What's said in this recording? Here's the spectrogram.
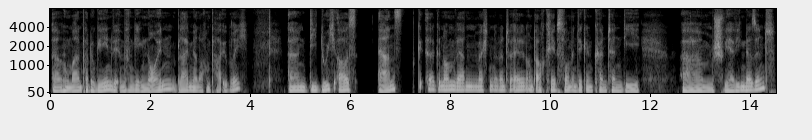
äh, humanpathogen, wir impfen gegen neun, bleiben ja noch ein paar übrig, äh, die durchaus ernst äh, genommen werden möchten eventuell und auch Krebsformen entwickeln könnten, die ähm, schwerwiegender sind,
